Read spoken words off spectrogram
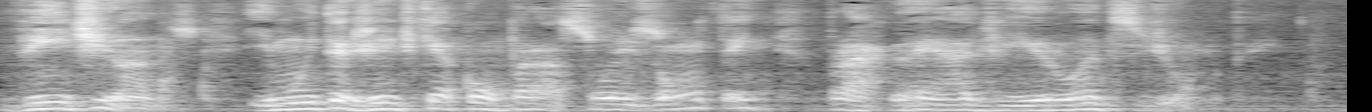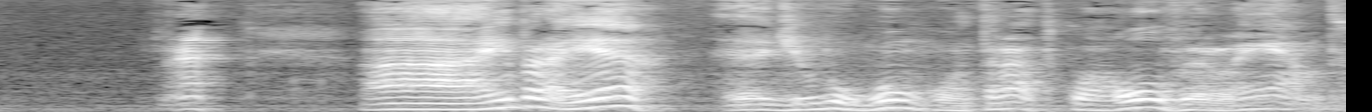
20 anos. E muita gente quer comprar ações ontem para ganhar dinheiro antes de ontem. Né? A Embraer eh, divulgou um contrato com a Overland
